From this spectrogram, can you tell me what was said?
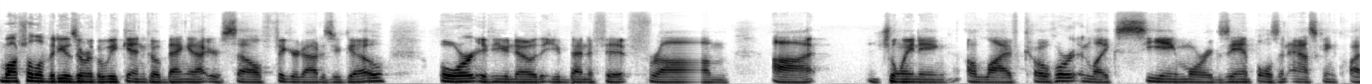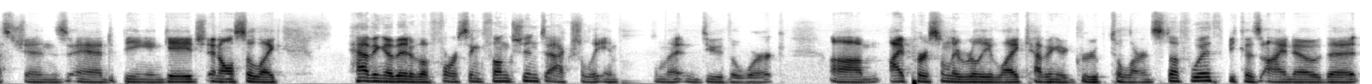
watch all the videos over the weekend, go bang it out yourself, figure it out as you go. Or if you know that you benefit from uh, joining a live cohort and like seeing more examples and asking questions and being engaged, and also like having a bit of a forcing function to actually implement and do the work. Um, I personally really like having a group to learn stuff with because I know that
